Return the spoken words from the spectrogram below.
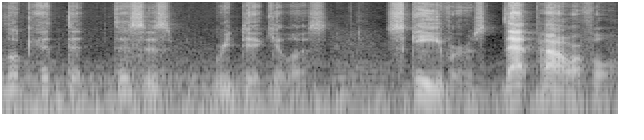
Look at th This is ridiculous. Skeevers, that powerful.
